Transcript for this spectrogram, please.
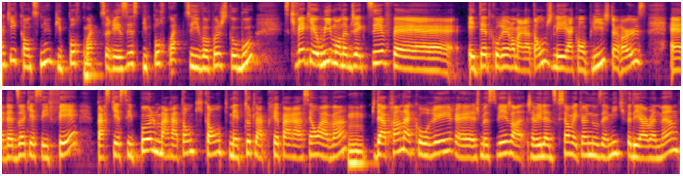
OK, continue, puis pourquoi mm. tu résistes, puis pourquoi tu y vas pas jusqu'au bout. Ce qui fait que oui, mon objectif euh, était de courir un marathon. Je l'ai accompli, je suis heureuse euh, de dire que c'est fait parce que c'est pas le marathon qui compte, mais toute la préparation avant. Mm-hmm. Puis d'apprendre à courir, euh, je me souviens, j'avais eu la discussion avec un de nos amis qui fait des Ironman.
